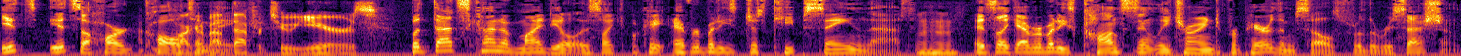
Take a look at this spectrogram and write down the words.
it's it's a hard call talking to about that for two years. But that's kind of my deal. Is like, okay, everybody's just keeps saying that. Mm-hmm. It's like everybody's constantly trying to prepare themselves for the recession,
